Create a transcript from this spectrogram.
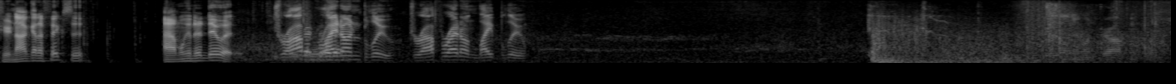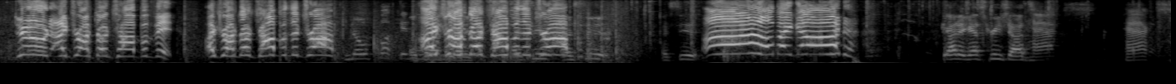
if you're not gonna fix it, I'm gonna do it. Drop right on blue. Drop right on light blue. Dude, I dropped on top of it! I dropped on top of the drop! No fucking. I dropped on top of the drop! I see it. I see it. Oh my god! Got it. Got screenshots. Hacks.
